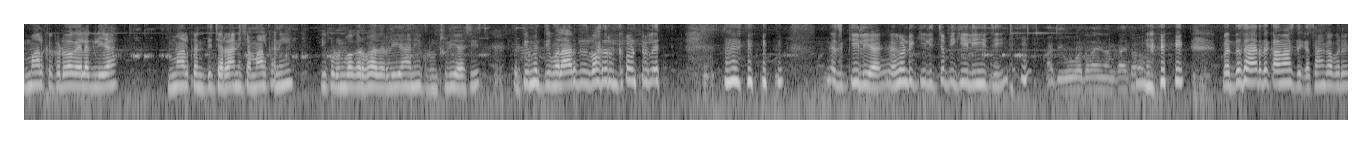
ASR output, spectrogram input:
मालकाकडे बघायला लागली या. मालकाने तिच्या राणीच्या मालकाने इकडून बगर भादरली आणि इकडून ठुली अशीच तर ती म्हणती मला अर्धीच भादरून खाऊन ठुले असं केली आहे हुंडी केली चपी केली हिची. पण तसं अर्ध काम असते का? सांगा बरं.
